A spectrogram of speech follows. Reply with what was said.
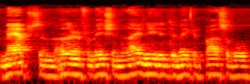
maps and other information that I needed to make it possible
